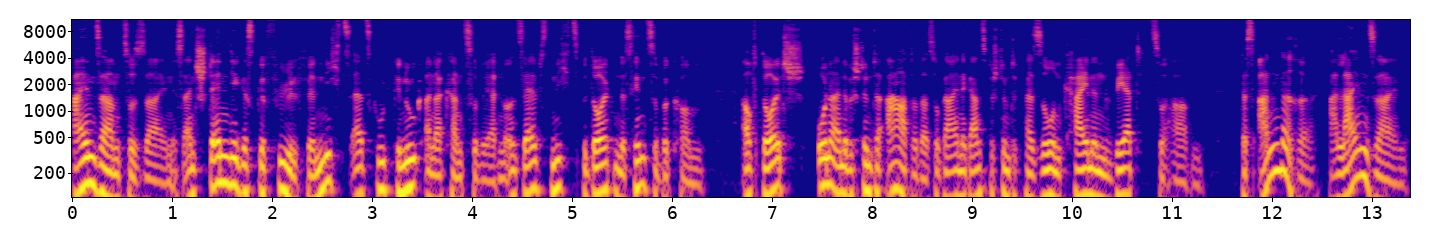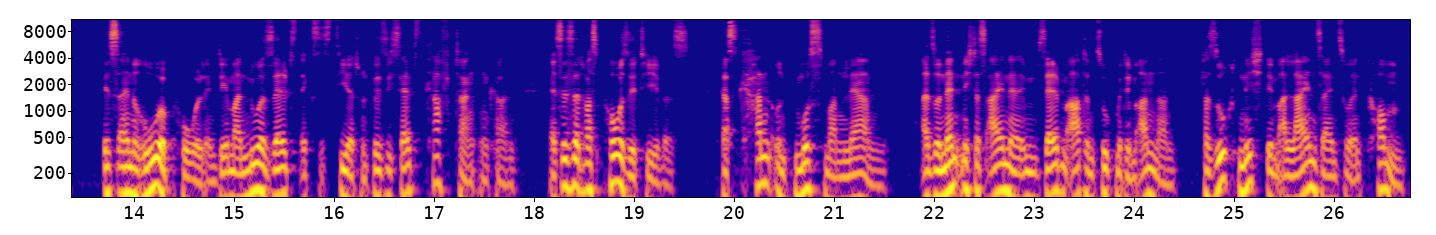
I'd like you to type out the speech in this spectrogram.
Einsam zu sein ist ein ständiges Gefühl, für nichts als gut genug anerkannt zu werden und selbst nichts Bedeutendes hinzubekommen. Auf Deutsch, ohne eine bestimmte Art oder sogar eine ganz bestimmte Person keinen Wert zu haben. Das andere, Alleinsein, ist ein Ruhepol, in dem man nur selbst existiert und für sich selbst Kraft tanken kann. Es ist etwas Positives. Das kann und muss man lernen. Also nennt nicht das eine im selben Atemzug mit dem anderen. Versucht nicht, dem Alleinsein zu entkommen,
